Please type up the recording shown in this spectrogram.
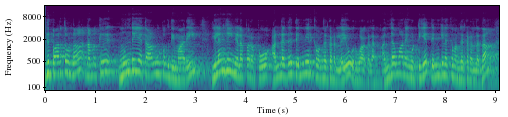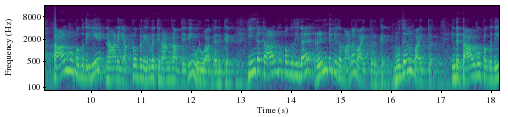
இது பார்த்தோம்னா நமக்கு முந்தைய தாழ்வு பகுதி மாதிரி இலங்கை நிலப்பரப்போ அல்லது தென்மேற்கு வங்கக்கடல்லையோ உருவாகல. அந்தமானை ஒட்டிய தென்கிழக்கு வங்கக்கடல்ல தான் தாழ்வு பகுதியே நாளை அக்டோபர் இருபத்தி நான்காம் தேதி உருவாக இருக்கு. இந்த தாழ்வு பகுதியில் ரெண்டு விதமான வாய்ப்பு இருக்குது முதல் வாய்ப்பு இந்த தாழ்வு பகுதி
